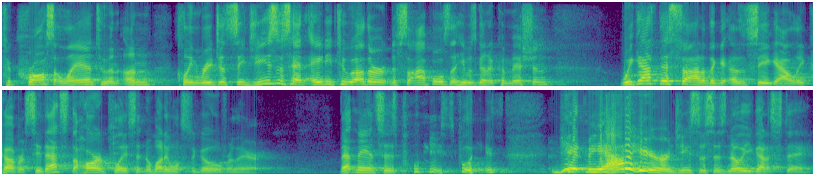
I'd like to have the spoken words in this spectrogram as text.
To cross a land to an unclean region. See, Jesus had 82 other disciples that he was going to commission. We got this side of the, of the Sea of Galilee covered. See, that's the hard place that nobody wants to go over there. That man says, Please, please, get me out of here. And Jesus says, No, you got to stay.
